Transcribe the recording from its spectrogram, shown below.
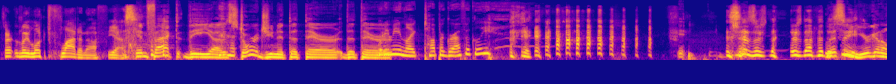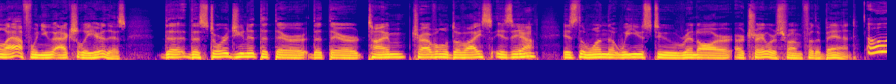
certainly looked flat enough. Yes. In fact, the uh, storage unit that they're that they're what do you mean, like topographically? It says there's, there's nothing to Listen, see. you're going to laugh when you actually hear this. The the storage unit that their that their time travel device is in Yeah. is the one that we used to rent all our, our trailers from for the band. oh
